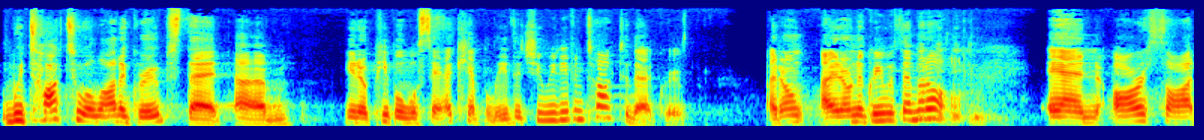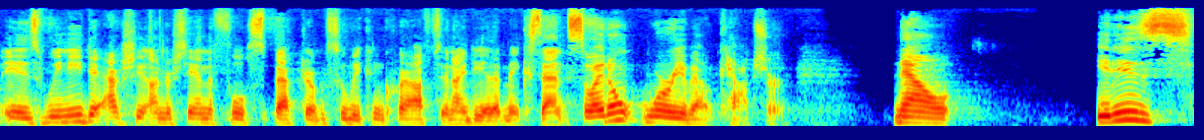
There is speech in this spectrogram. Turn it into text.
We talk to a lot of groups that, um, you know, people will say, I can't believe that you would even talk to that group. I don't, I don't agree with them at all. And our thought is we need to actually understand the full spectrum so we can craft an idea that makes sense. So I don't worry about capture. Now, it is,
